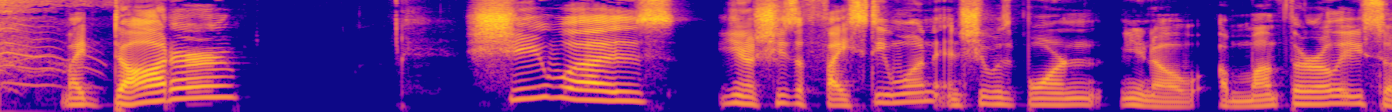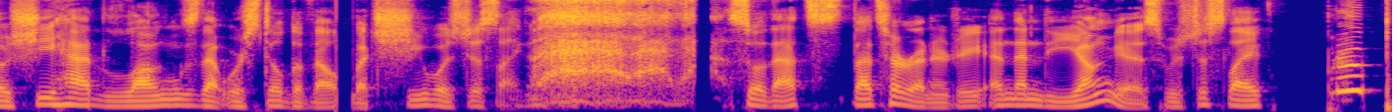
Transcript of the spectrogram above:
My daughter, she was, you know, she's a feisty one and she was born, you know, a month early, so she had lungs that were still developed, but she was just like ah, ah, ah. so that's that's her energy. And then the youngest was just like, bloop,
